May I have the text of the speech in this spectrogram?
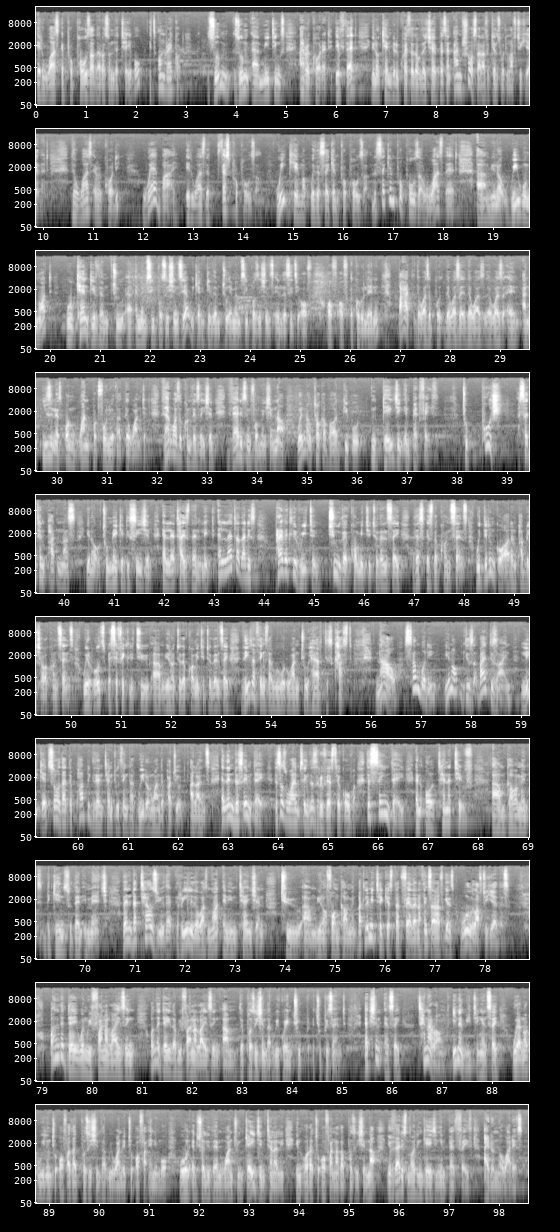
It was a proposal that was on the table. It's on record. Zoom, Zoom uh, meetings are recorded. If that you know, can be requested of the chairperson, I'm sure South Africans would love to hear that. There was a recording whereby it was the first proposal we came up with a second proposal. The second proposal was that, um, you know, we will not we can give them two uh, MMC positions here. Yeah, we can give them two MMC positions in the city of of, of Ekurhuleni. But there was a there was a, there was there was an uneasiness on one portfolio that they wanted. That was the conversation. That is information. Now, when I talk about people engaging in bad faith, to push certain partners, you know, to make a decision. A letter is then leaked. A letter that is privately written to the committee to then say, this is the consensus. We didn't go out and publish our consensus. We wrote specifically to, um, you know, to the committee to then say, these are things that we would want to have discussed. Now, somebody, you know, by design, leak it so that the public then tend to think that we don't want the Patriot Alliance. And then the same day, this is why I'm saying this reverse takeover, the same day, an alternative um, government begins to then emerge, then that tells you that really there was not an intention to um, you know, form government. But let me take you a step further, and I think South Africans will love to hear this on the day when we're finalizing, on the day that we're finalizing um, the position that we're going to, to present, Action SA turn around in a meeting and say, we are not willing to offer that position that we wanted to offer anymore. We will actually then want to engage internally in order to offer another position. Now, if that is not engaging in bad faith, I don't know what is.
